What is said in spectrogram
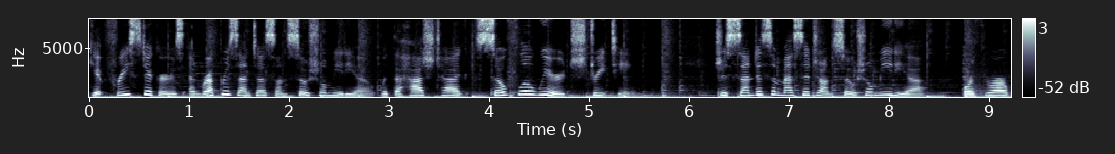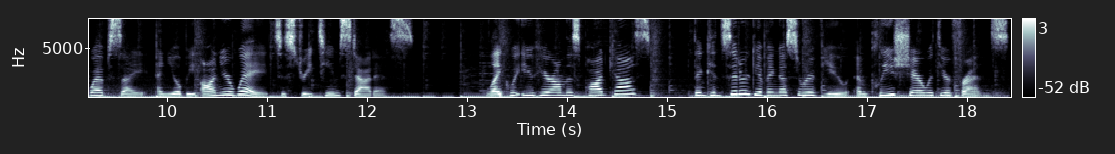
Get free stickers and represent us on social media with the hashtag SoFloWeird Street Team. Just send us a message on social media or through our website, and you'll be on your way to Street Team status. Like what you hear on this podcast? Then consider giving us a review and please share with your friends.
